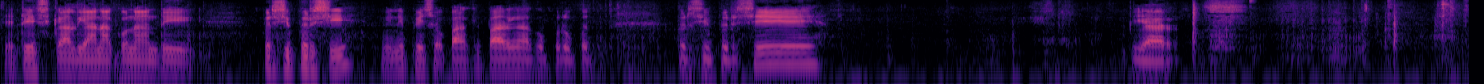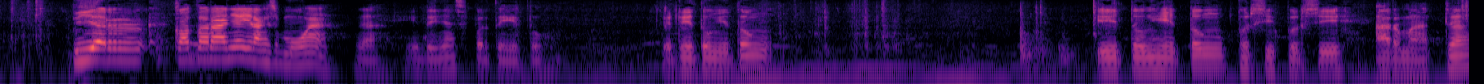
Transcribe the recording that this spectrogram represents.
Jadi sekalian aku nanti bersih-bersih. Ini besok pagi paling aku beruput bersih-bersih. Biar biar kotorannya hilang semua. Nah intinya seperti itu. Jadi hitung-hitung hitung-hitung bersih-bersih armada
